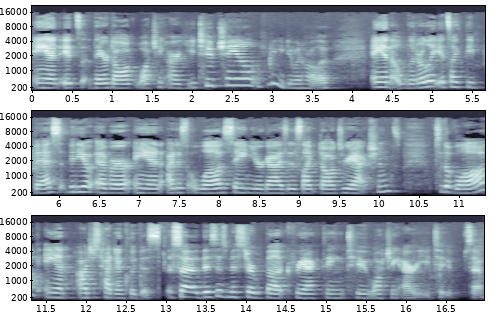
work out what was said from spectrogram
and it's their dog watching our YouTube channel. What are you doing, Harlow? And literally it's like the best video ever and I just love seeing your guys' like dogs reactions to the vlog and I just had to include this. So this is Mr. Buck reacting to watching our YouTube. So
